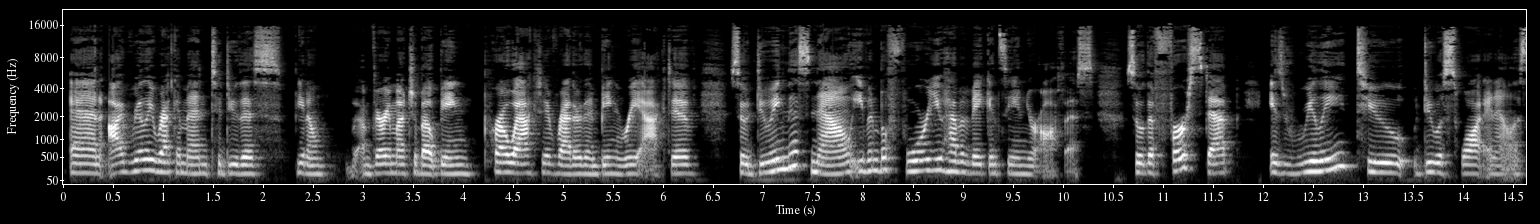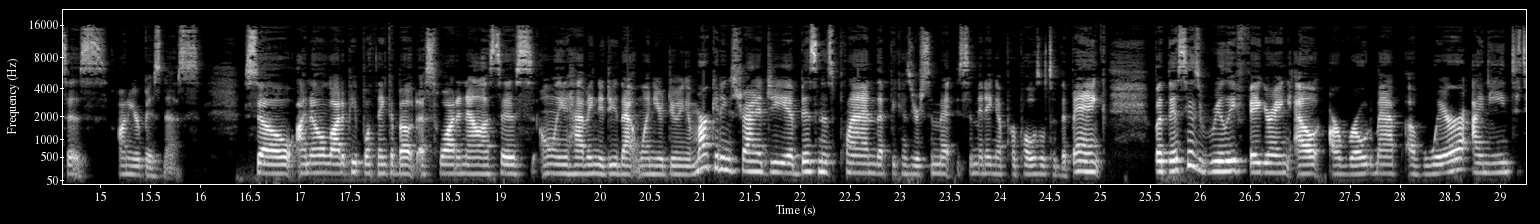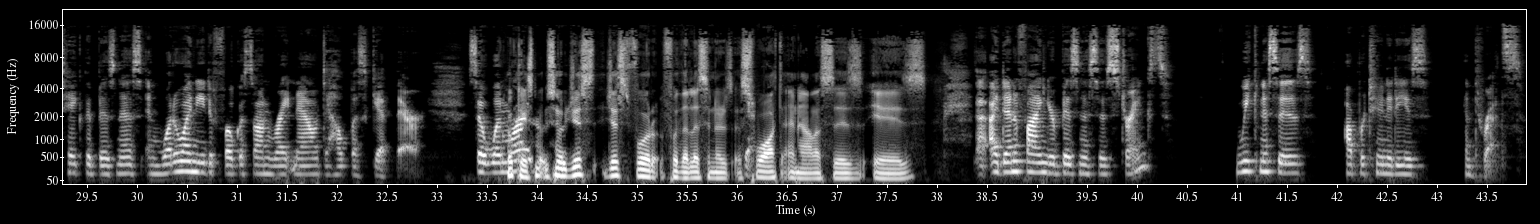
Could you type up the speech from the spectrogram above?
And i really recommend to do this you know i'm very much about being proactive rather than being reactive. So doing this now even before you have a vacancy in your office. So the first step is really to do a SWOT analysis on your business So I know a lot of people think about a SWOT analysis only having to do that when you're doing a marketing strategy, a business plan, that because you're submit, submitting a proposal to the bank. But this is really figuring out our roadmap of where I need to take the business and what do I need to focus on right now to help us get there. So when okay, so, so just just for for the listeners, a yeah. SWOT analysis is uh, identifying your business's strengths, weaknesses, opportunities, and threats.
